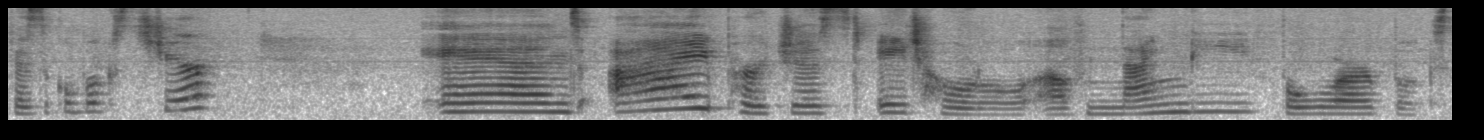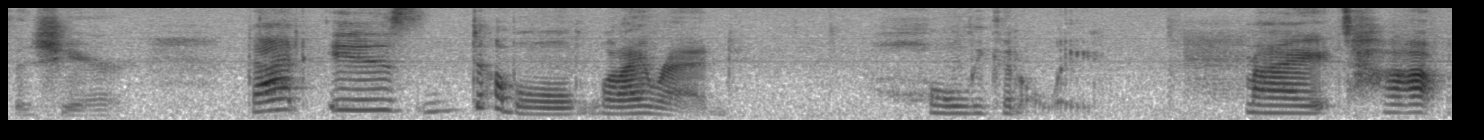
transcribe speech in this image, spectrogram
physical books this year. And I purchased a total of 94 books this year. That is double what I read. Holy cannoli. My top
